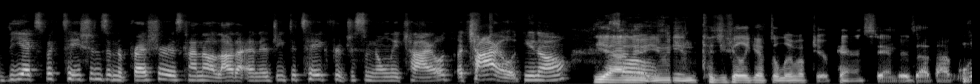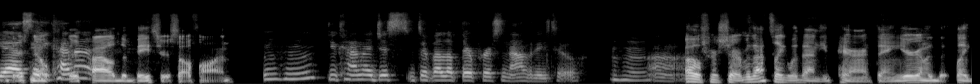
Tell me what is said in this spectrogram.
the expectations and the pressure is kind of a lot of energy to take for just an only child, a child, you know. Yeah, I know what you mean because you feel like you have to live up to your parents' standards at that point. Yeah, There's so no you kinda- other child to base yourself on. Mm-hmm, You kind of just develop their personality too. Mm-hmm. Uh, Oh, for sure. But that's like with any parent thing. You're gonna like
